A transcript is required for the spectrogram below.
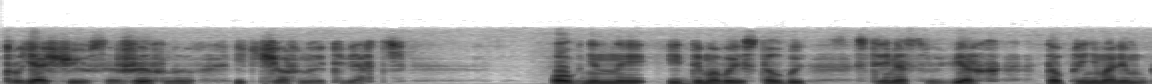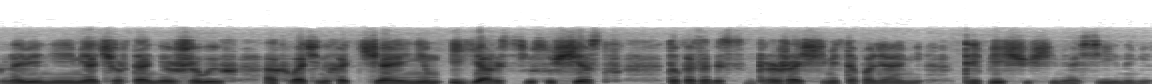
струящуюся, жирную и черную твердь. Огненные и дымовые столбы, стремясь вверх, то принимали мгновениями очертания живых, охваченных отчаянием и яростью существ, то казались дрожащими тополями, трепещущими осинами.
